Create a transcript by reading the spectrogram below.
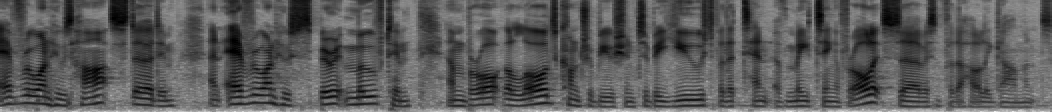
everyone whose heart stirred him, and everyone whose spirit moved him, and brought the Lord's contribution to be used for the tent of meeting, and for all its service, and for the holy garments.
